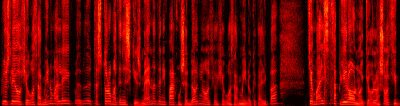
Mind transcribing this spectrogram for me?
ο οποίος λέει όχι εγώ θα μείνω, μα λέει «Ε, τα στρώματα είναι σκισμένα, δεν υπάρχουν σεντόνια, όχι όχι εγώ θα μείνω κτλ. Και μάλιστα θα πληρώνω κιόλας. Όχι,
